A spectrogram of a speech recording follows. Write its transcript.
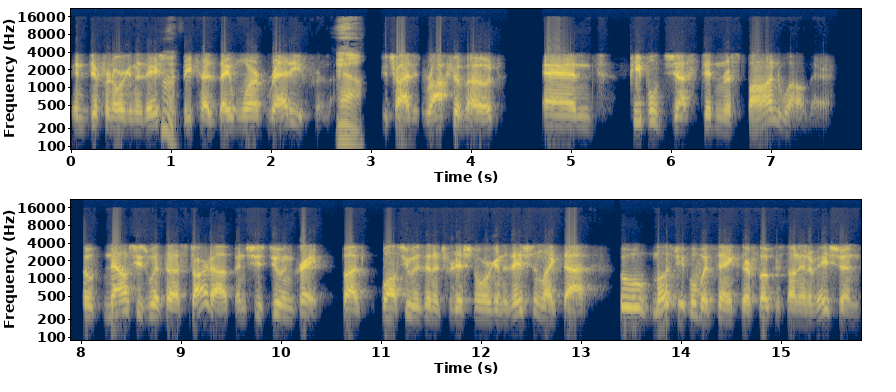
in different organizations Hmm. because they weren't ready for that. Yeah. She tried to rock the boat, and people just didn't respond well there. So now she's with a startup and she's doing great. But while she was in a traditional organization like that, who most people would think they're focused on innovation.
